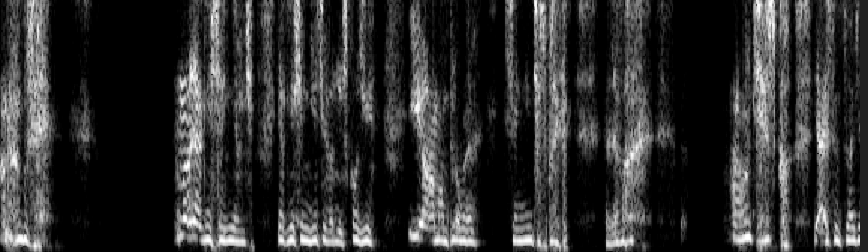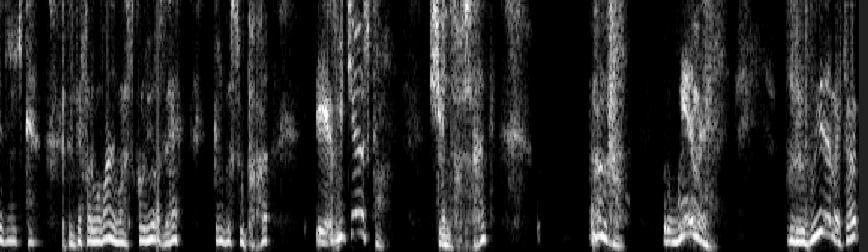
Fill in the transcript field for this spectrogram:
Dobrze. No jak nie sięgnąć, jak nie sięgniecie, to nie szkodzi. Ja mam problem z sięgnięciem, aczkolwiek lewa. O, ciężko. Ja jestem, słuchajcie, troszeczkę zdeformowany, mam skoliozę kręgosłupa i jest mi ciężko sięgnąć, tak? Dobrze, próbujemy. Próbujemy, tak?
